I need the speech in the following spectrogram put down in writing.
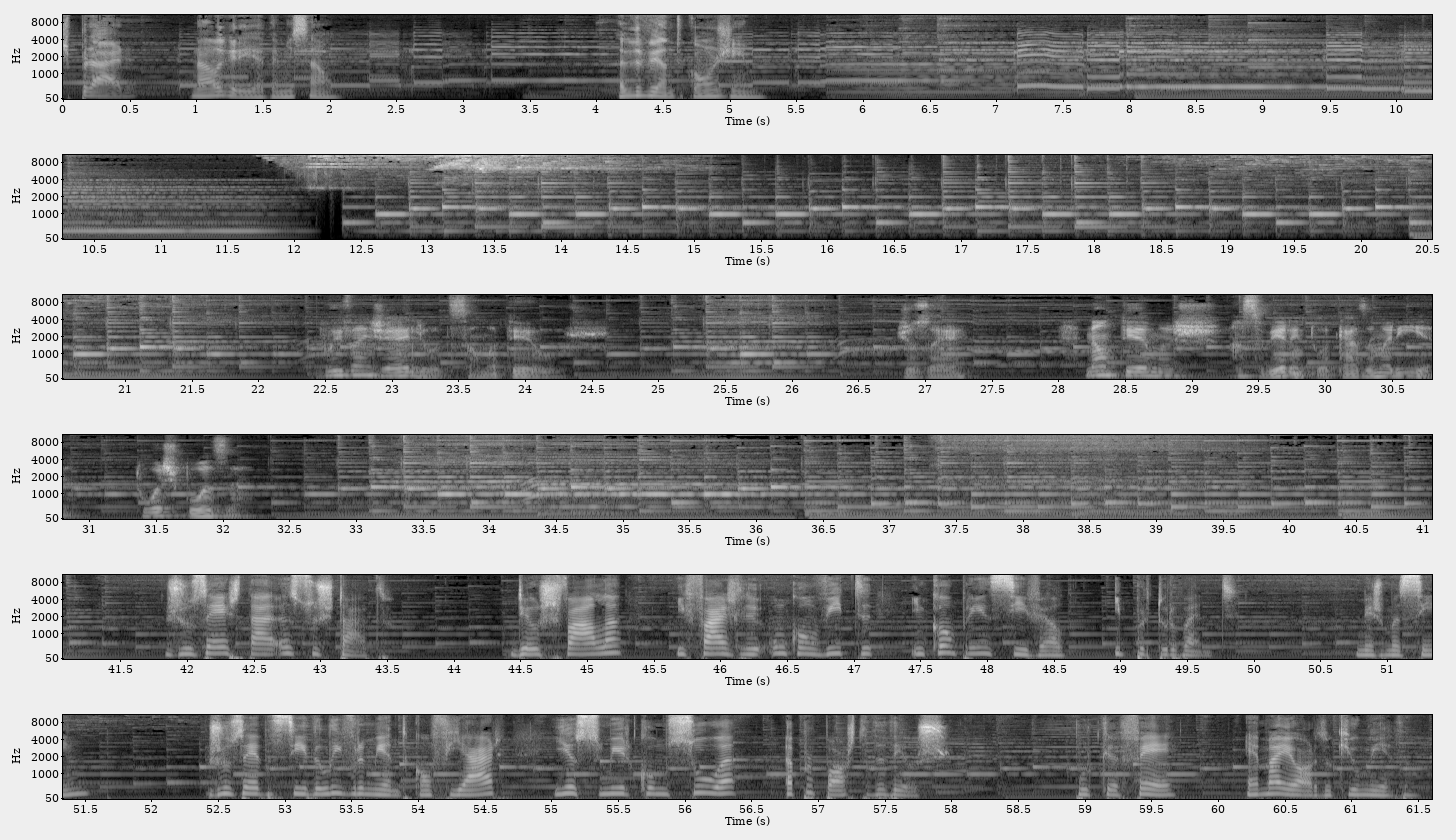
Esperar na alegria da missão. Advento com o Jim. do Evangelho de São Mateus. José, não temas receber em tua casa Maria, tua esposa. José está assustado. Deus fala e faz-lhe um convite incompreensível e perturbante. Mesmo assim, José decide livremente confiar e assumir como sua a proposta de Deus. Porque a fé é maior do que o medo.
